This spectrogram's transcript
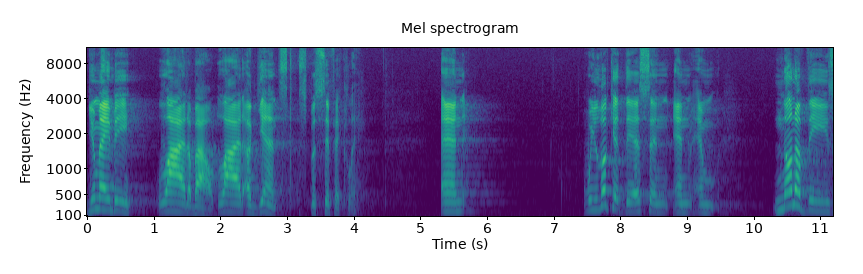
You may be lied about, lied against specifically. And we look at this, and, and, and none of these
